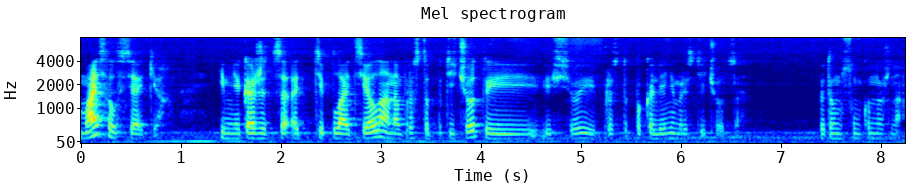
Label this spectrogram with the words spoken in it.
масел всяких, и мне кажется, от тепла тела она просто потечет и, и все, и просто по коленям растечется. Поэтому сумка нужна.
